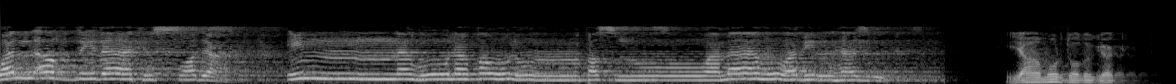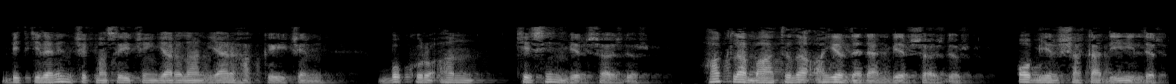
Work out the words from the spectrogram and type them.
وَالْأَرْضِ ذَاتِ الصَّدْعِ إِنَّهُ لَقَوْلٌ فَصْلٌ وَمَا هُوَ بِالْهَزْلِ Yağmur dolu gök, bitkilerin çıkması için yarılan yer hakkı için, bu Kur'an kesin bir sözdür. Hakla batılı ayırt eden bir sözdür. O bir şaka değildir.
